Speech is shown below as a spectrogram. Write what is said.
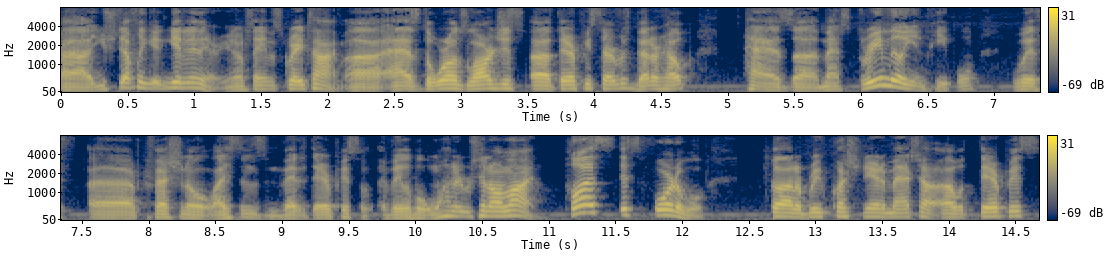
uh, you should definitely get, get in there. You know what I'm saying? It's a great time. Uh, as the world's largest uh, therapy service, BetterHelp has matched 3 million people with professional licensed and vetted therapists available 100% online. Plus, it's affordable. Fill out a brief questionnaire to match out with therapists.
